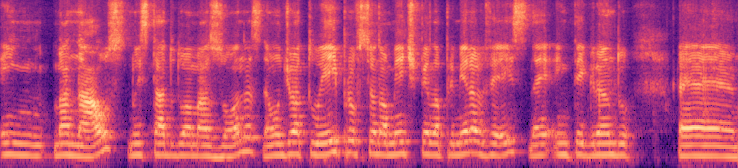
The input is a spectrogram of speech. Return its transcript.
em Manaus, no estado do Amazonas, onde eu atuei profissionalmente pela primeira vez, né, integrando é,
